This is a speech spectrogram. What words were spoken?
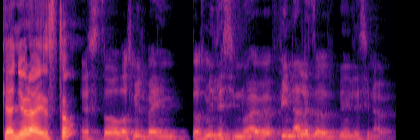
¿Qué año era esto? Esto 2020, 2019, finales de 2019.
